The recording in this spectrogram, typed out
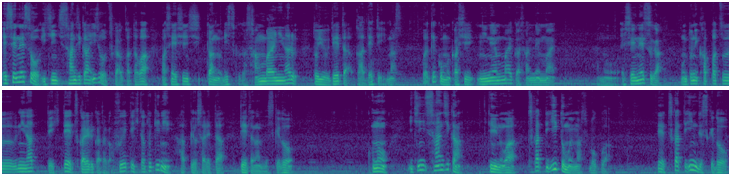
SNS を1日3時間以上使う方は、まあ、精神疾患のリスクが3倍になるというデータが出ています。これ結構昔、2年前か3年前、あの SNS が本当に活発になってきて疲れる方が増えてきた時に発表されたデータなんですけどこの1日3時間っていうのは使っていいと思います僕はで使っていいんですけど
